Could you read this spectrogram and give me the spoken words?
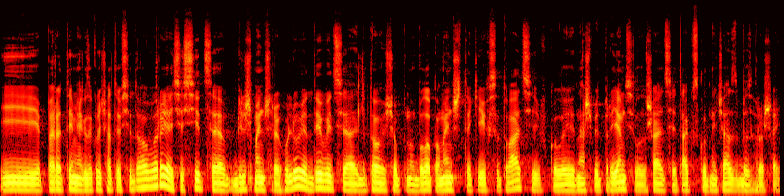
І перед тим як заключати всі договори, ICC це більш-менш регулює, дивиться для того, щоб ну було поменше таких ситуацій, коли наші підприємці лишаються і так в складний час без грошей.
